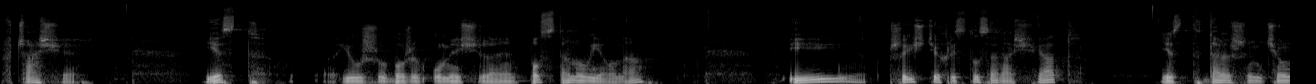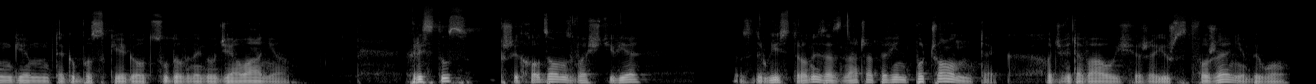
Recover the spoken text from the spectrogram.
w czasie, jest już w Bożym umyśle postanowiona i przyjście Chrystusa na świat jest dalszym ciągiem tego boskiego, cudownego działania. Chrystus, przychodząc właściwie z drugiej strony, zaznacza pewien początek, choć wydawało się, że już stworzenie było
